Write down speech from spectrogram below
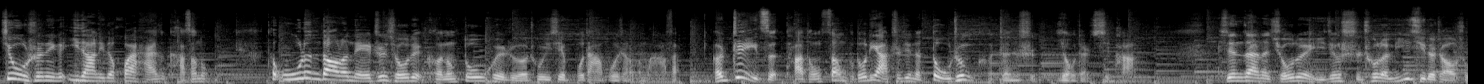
就是那个意大利的坏孩子卡萨诺。他无论到了哪支球队，可能都会惹出一些不大不小的麻烦。而这一次，他同桑普多利亚之间的斗争可真是有点奇葩。现在呢，球队已经使出了离奇的招数，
